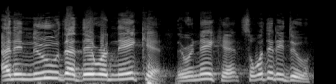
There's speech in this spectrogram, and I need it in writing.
and they knew that they were naked. They were naked, so what did they do?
